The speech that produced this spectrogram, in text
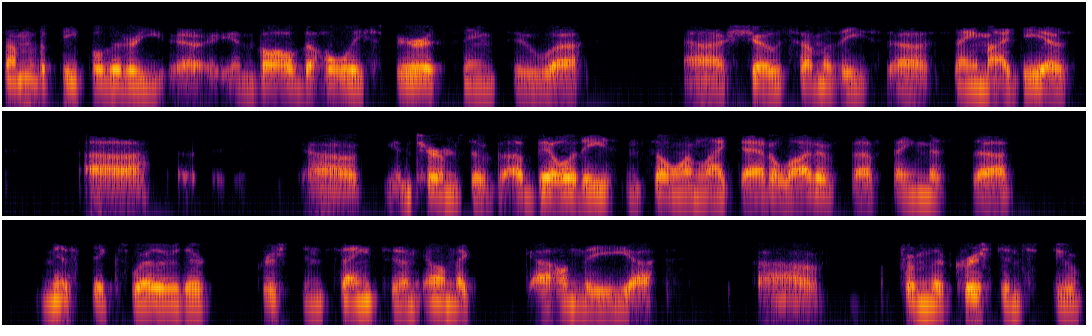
some of the people that are uh, involved, the Holy Spirit seem to uh, show some of these same ideas uh, uh, in terms of abilities and so on like that. A lot of uh, famous uh, mystics, whether they're Christian saints and on the on the uh, uh, from the Christian stu-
